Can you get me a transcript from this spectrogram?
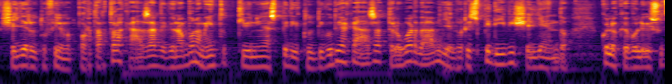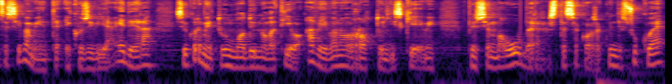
scegliere il tuo film, portartelo a casa, avevi un abbonamento, ti veniva spedito il DVD a casa, te lo guardavi, glielo rispedivi scegliendo quello che volevi successivamente e così via. Ed era sicuramente un modo innovativo. Avevano rotto gli schemi. Pensiamo a Uber, stessa cosa. Quindi su que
